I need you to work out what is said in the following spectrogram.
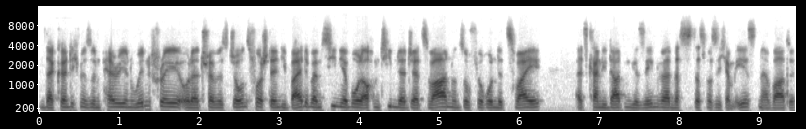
Und da könnte ich mir so einen Perry und Winfrey oder Travis Jones vorstellen, die beide beim Senior Bowl auch im Team der Jets waren und so für Runde zwei als Kandidaten gesehen werden. Das ist das, was ich am ehesten erwarte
